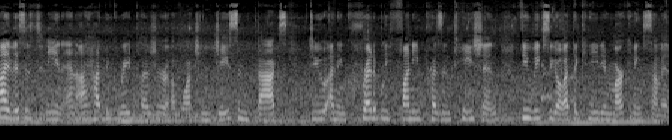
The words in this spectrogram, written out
Hi, this is Dineen, and I had the great pleasure of watching Jason Bax do an incredibly funny presentation a few weeks ago at the Canadian Marketing Summit.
